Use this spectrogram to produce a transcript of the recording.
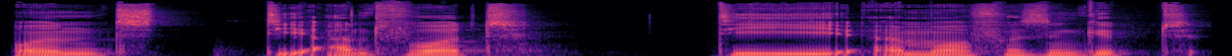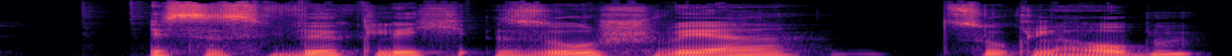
und die Antwort, die Morpheus ihm gibt, ist es wirklich so schwer zu glauben?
